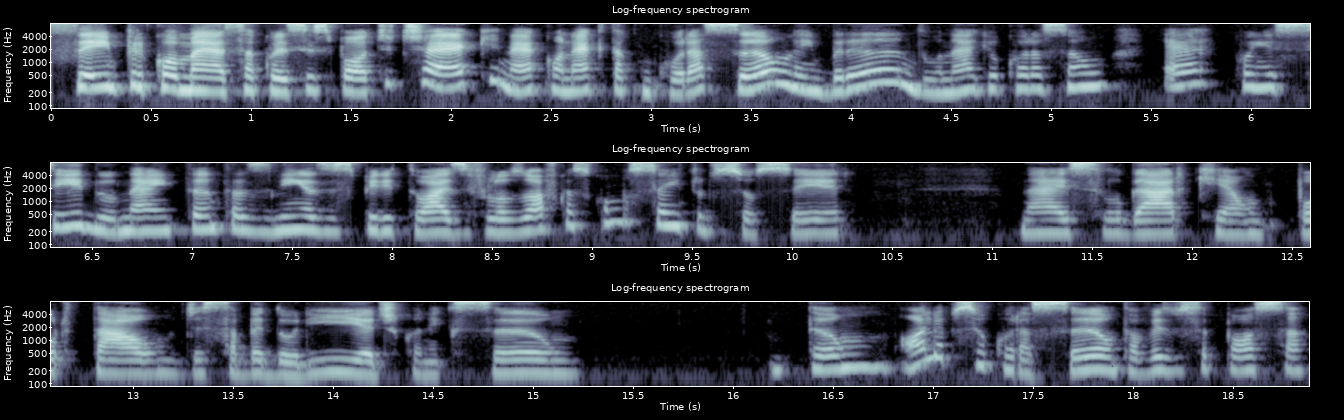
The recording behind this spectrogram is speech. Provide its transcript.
Sempre começa com esse spot check, né? Conecta com o coração, lembrando, né, que o coração é conhecido, né, em tantas linhas espirituais e filosóficas como centro do seu ser, né? Esse lugar que é um portal de sabedoria, de conexão. Então, olha para o seu coração, talvez você possa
